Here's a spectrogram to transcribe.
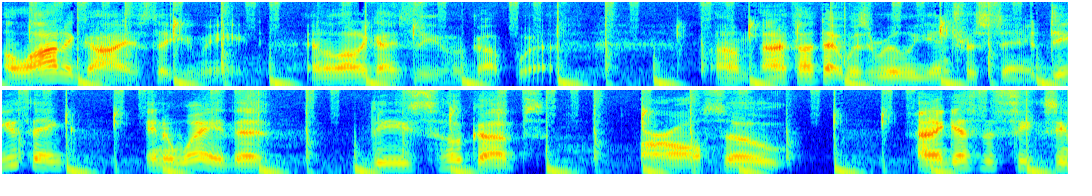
a lot of guys that you meet and a lot of guys that you hook up with. Um, and I thought that was really interesting. Do you think, in a way, that these hookups are also and I guess this seems to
